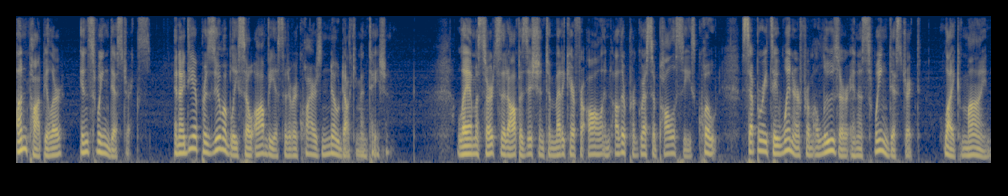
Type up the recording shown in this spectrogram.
unpopular in swing districts, an idea presumably so obvious that it requires no documentation. Lamb asserts that opposition to Medicare for All and other progressive policies, quote, separates a winner from a loser in a swing district like mine.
